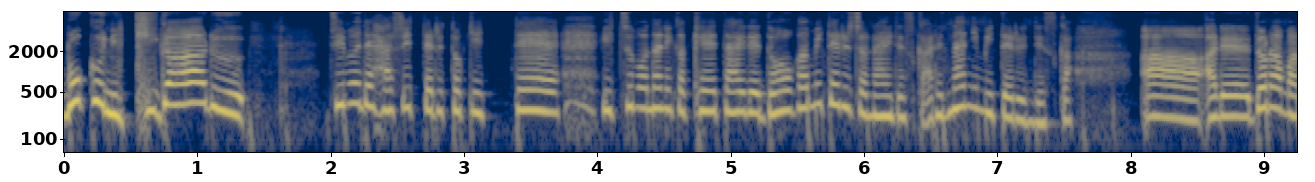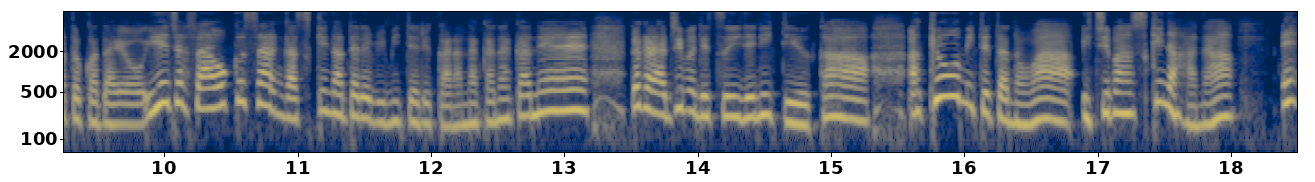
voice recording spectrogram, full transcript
僕に気がある。ジムで走ってる時っていつも何か携帯で動画見てるじゃないですか。あれ何見てるんですか？あああれドラマとかだよ。家じゃさ奥さんが好きなテレビ見てるからなかなかね。だからジムでついでにっていうかあ今日見てたのは一番好きな花。え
